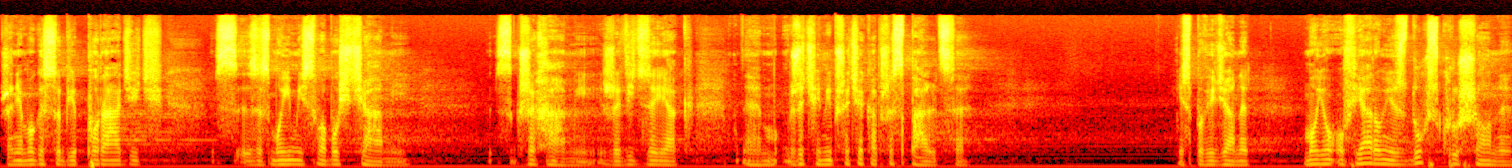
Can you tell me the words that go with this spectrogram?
że nie mogę sobie poradzić z, ze z moimi słabościami, z grzechami, że widzę, jak e, życie mi przecieka przez palce. Jest powiedziane, moją ofiarą jest duch skruszony,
